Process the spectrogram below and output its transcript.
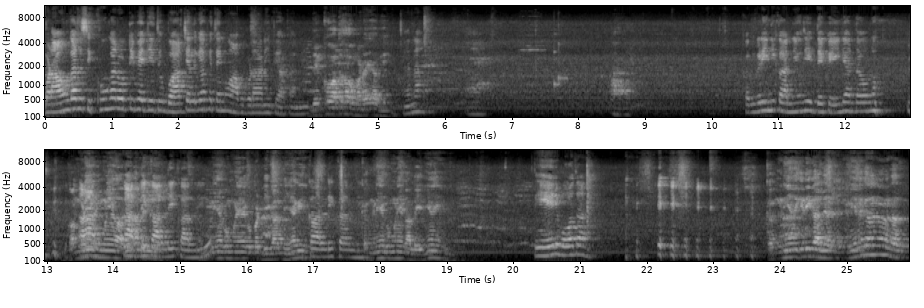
ਬਣਾਉਂਗਾ ਤਾਂ ਸਿੱਖੂਗਾ ਰੋਟੀ ਫਿਰ ਜੇ ਤੂੰ ਬਾਹਰ ਚੱਲ ਗਿਆ ਫਿਰ ਤੈਨੂੰ ਆਪ ਬਣਾਣੀ ਪਿਆ ਕਰਨੀ। ਦੇਖੋ ਆ ਦਿਖਾਓ ਮੜਾ ਜਾ ਕੇ ਹੈ ਨਾ? ਕੰਗੜੀ ਨਹੀਂ ਕਰਨੀ ਉਹਦੀ ਇੱਦਾਂ ਕਹੀ ਜਾਂਦਾ ਉਹਨੂੰ। ਕੰਗਣੀਆਂ ਗੁੰਗਣੀਆਂ ਆ ਕਰ ਲਈ ਕਰ ਲਈ ਕਰ ਲਈ। ਕੰਗਣੀਆਂ ਗੁੰਗਣੀਆਂ ਕੋਈ ਵੱਡੀ ਗੱਲ ਨਹੀਂ ਹੈਗੀ। ਕਰ ਲਈ ਕਰ ਲਈ। ਕੰਗਣੀਆਂ ਗੁੰਗਣੀਆਂ ਕਰ ਲਈਆਂ ਤੇਜ ਬਹੁਤ ਆ। ਕੰਗਣੀਆਂ ਦੀ ਕਿਹੜੀ ਗੱਲ ਹੈ ਕੰਗਣੀਆਂ ਨੇ ਕਰਨਾ ਮੈਂ ਗੱਲ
